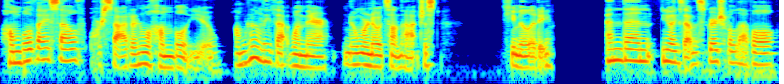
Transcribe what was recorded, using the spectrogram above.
humble thyself or Saturn will humble you. I'm going to leave that one there. No more notes on that. Just humility. And then, you know, like on the spiritual level,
